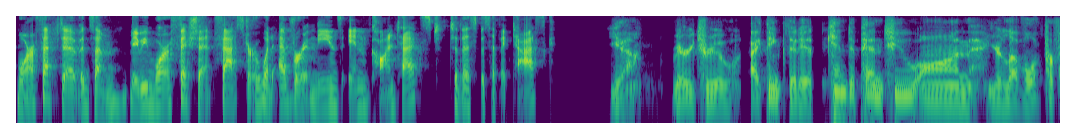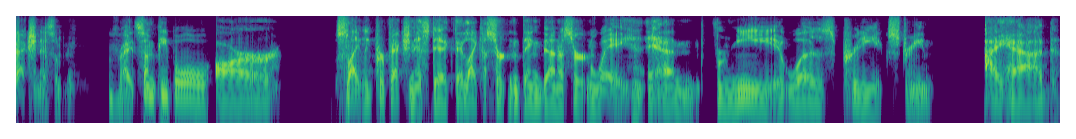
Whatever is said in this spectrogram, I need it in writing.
more effective, and some maybe more efficient, faster, whatever it means in context to the specific task. Yeah, very true. I think that it can depend too on your level of perfectionism, mm-hmm. right? Some people are slightly perfectionistic. They like a certain thing done a certain way. And for me, it was pretty extreme. I had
